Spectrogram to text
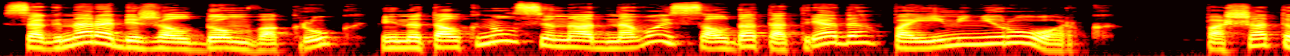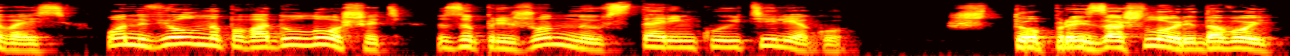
Сагнар обежал дом вокруг и натолкнулся на одного из солдат отряда по имени Руорк. Пошатываясь, он вел на поводу лошадь, запряженную в старенькую телегу. «Что произошло, рядовой?»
